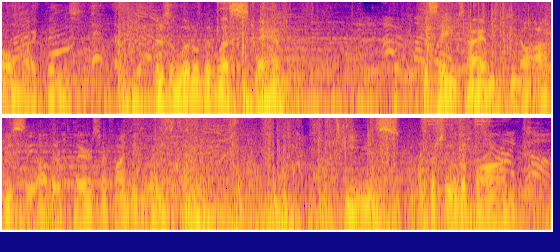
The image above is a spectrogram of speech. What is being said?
Oh my goodness. There's a little bit less spam. But at the same time, you know, obviously other players are finding ways to tease. especially with LeBron. Oh.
